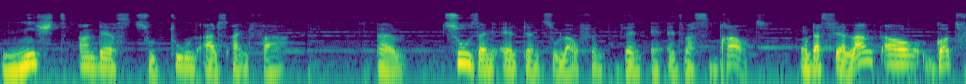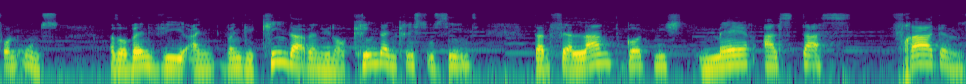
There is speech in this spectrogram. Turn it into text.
nichts anderes zu tun, als einfach ähm, zu seinen Eltern zu laufen, wenn er etwas braucht. Und das verlangt auch Gott von uns. Also wenn wir, ein, wenn wir Kinder, wenn wir noch Kinder in Christus sind, dann verlangt Gott nicht mehr als das. Fragen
